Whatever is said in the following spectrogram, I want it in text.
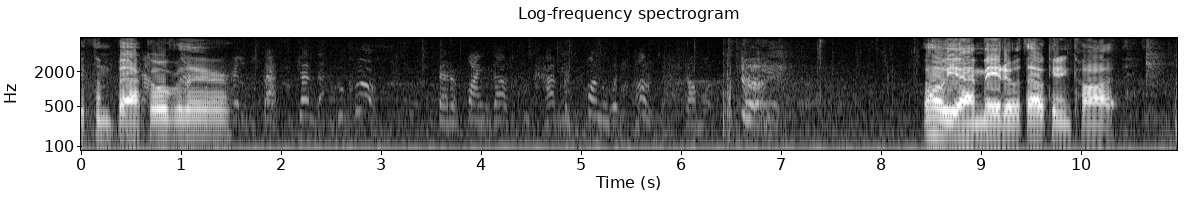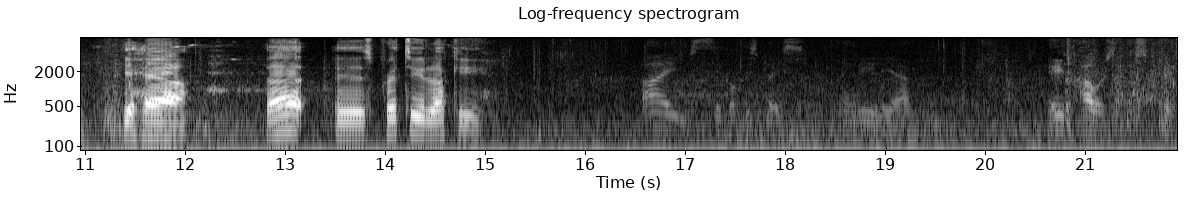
Get them back over there. That's Genda, too close. Better find out who's having fun with Hunter, someone. Oh yeah, I made it without getting caught. Yeah. That is pretty lucky. I'm sick of this place. I really am. Eight hours at this thing.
